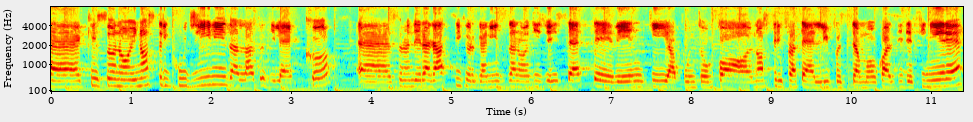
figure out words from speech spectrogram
eh, che sono i nostri cugini dal lato di Lecco. Eh, sono dei ragazzi che organizzano DJ set e eventi, appunto un po' nostri fratelli possiamo quasi definire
